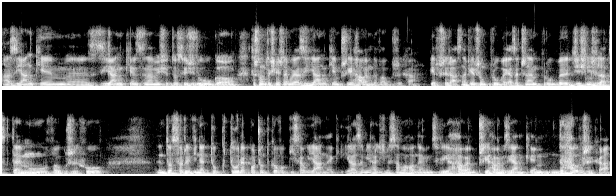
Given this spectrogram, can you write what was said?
a z Jankiem, e, z Jankiem znamy się dosyć długo. Zresztą to śmieszne, bo ja z Jankiem przyjechałem do Wałbrzycha pierwszy raz, na pierwszą próbę. Ja zaczynałem próbę 10 lat temu w Wałbrzychu do Sorywinetu, które początkowo pisał Janek i razem jechaliśmy samochodem, więc wyjechałem, przyjechałem z Jankiem do Wałbrzycha.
